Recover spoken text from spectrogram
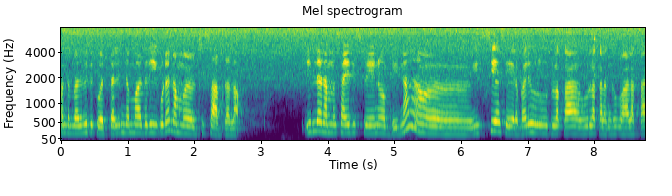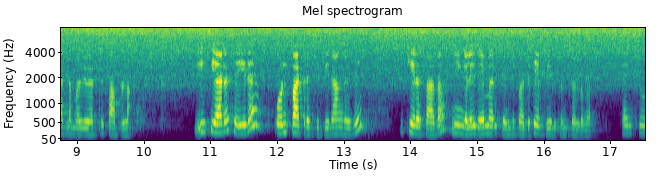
அந்த மாதிரி இதுக்கு வத்தல் இந்த மாதிரி கூட நம்ம வச்சு சாப்பிடலாம். இல்லை நம்ம சைடிஷ் வேணும் அப்படின்னா ஈஸியாக செய்கிற மாதிரி ஒரு உருளைக்கா உருளைக்கிழங்கு வாழைக்காய் இந்த மாதிரி வறுத்து சாப்பிட்லாம். ஈஸியான செய்கிற ஒன் பார்ட் ரெசிபி தாங்க இது. கீரை சாதம் நீங்களே இதே மாதிரி செஞ்சு பார்த்துட்டு எப்படி இருக்குன்னு சொல்லுங்கள் தேங்க்யூ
